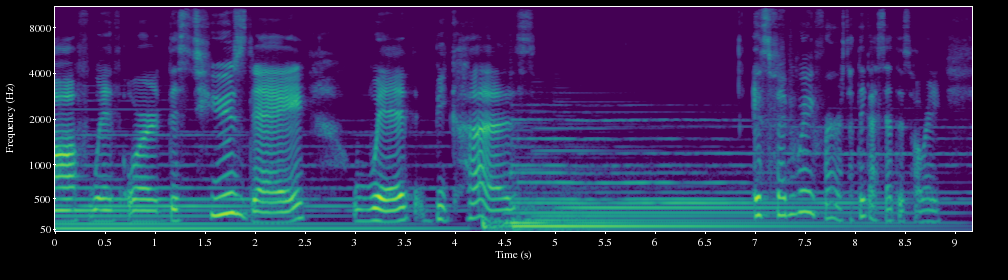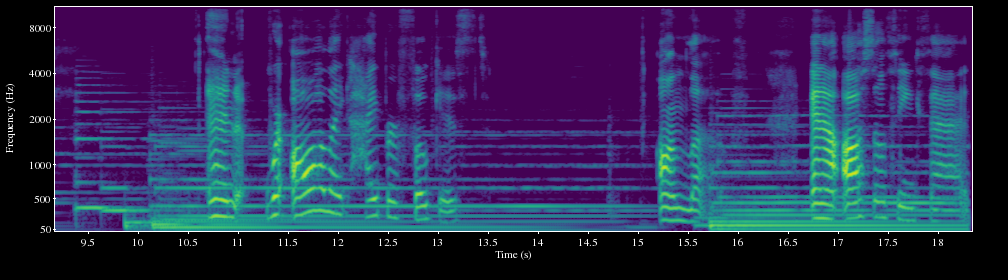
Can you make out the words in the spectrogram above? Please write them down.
off with, or this Tuesday with because it's February 1st. I think I said this already. And we're all like hyper focused on love. And I also think that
